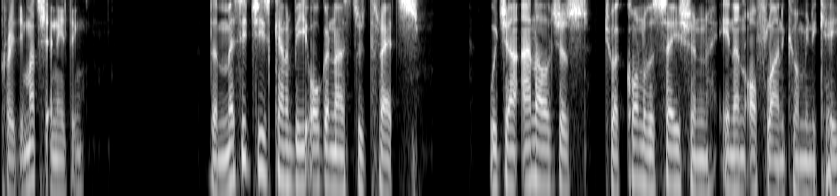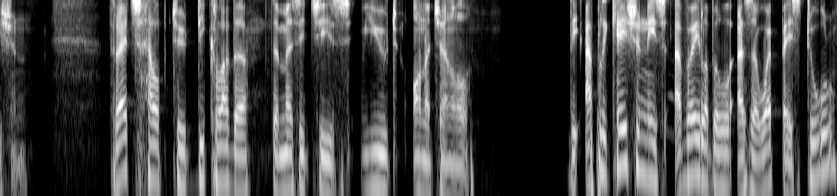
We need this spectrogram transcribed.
pretty much anything. The messages can be organized to threads, which are analogous to a conversation in an offline communication. Threads help to declutter the messages viewed on a channel. The application is available as a web-based tool,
